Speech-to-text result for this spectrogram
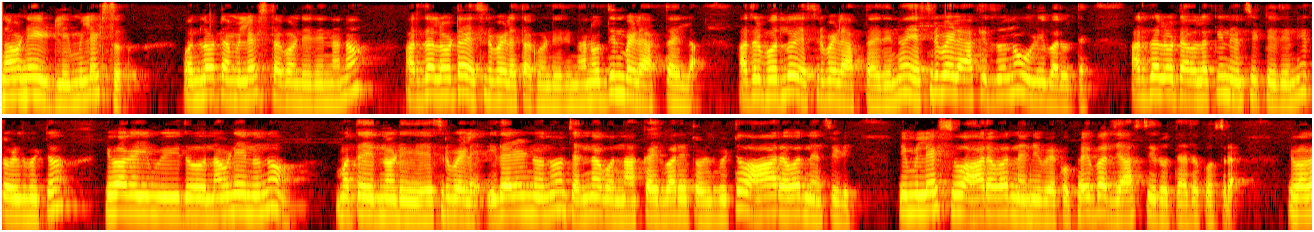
ನವಣೆ ಇಡ್ಲಿ ಮಿಲೆಟ್ಸು ಒಂದು ಲೋಟ ಮಿಲೆಟ್ಸ್ ತಗೊಂಡಿದ್ದೀನಿ ನಾನು. ಅರ್ಧ ಲೋಟ ಹೆಸ್ರುಬೇಳೆ ತಗೊಂಡಿದ್ದೀನಿ ನಾನು ಉದ್ದಿನಬೇಳೆ ಹಾಕ್ತಾಯಿಲ್ಲ ಅದ್ರ ಬದಲು ಹೆಸ್ರುಬೇಳೆ ಹಾಕ್ತಾಯಿದ್ದೀನಿ ಹೆಸ್ರುಬೇಳೆ ಹಾಕಿದ್ರೂ ಹುಳಿ ಬರುತ್ತೆ. ಅರ್ಧ ಲೋಟ ಅವಲಕ್ಕಿ ನೆನೆಸಿಟ್ಟಿದ್ದೀನಿ ತೊಳೆದ್ಬಿಟ್ಟು. ಇವಾಗ ಇವು ಇದು ನವಣೆನೂ ಮತ್ತು ಇದು ನೋಡಿ ಹೆಸ್ರುಬೇಳೆ ಇದೆರಡನ್ನೂ ಚೆನ್ನಾಗಿ ಒಂದು ನಾಲ್ಕೈದು ಬಾರಿ ತೊಳೆದ್ಬಿಟ್ಟು ಆರು ಅವರ್ ನೆನೆಸಿಡಿ. ಈ ಮಿಲೆಟ್ಸು ಆರು ಅವರ್ ನೆನಿಬೇಕು. ಫೈಬರ್ ಜಾಸ್ತಿ ಇರುತ್ತೆ ಅದಕ್ಕೋಸ್ಕರ. ಇವಾಗ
